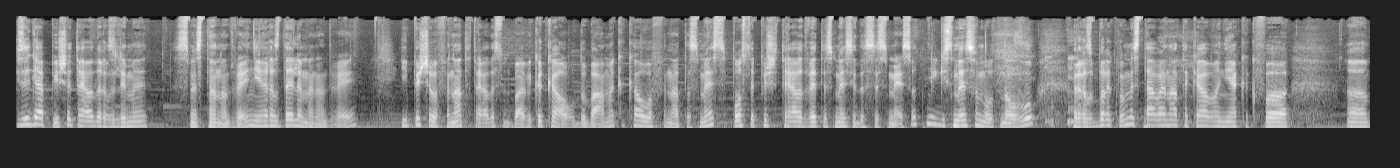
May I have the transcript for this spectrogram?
и сега пише трябва да разлиме сместа на две, ние разделяме на две и пише в едната трябва да се добави какао. Добавяме какао в едната смес, после пише трябва двете смеси да се смесат, ние ги смесваме отново, разбъркваме, става една такава някаква а,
